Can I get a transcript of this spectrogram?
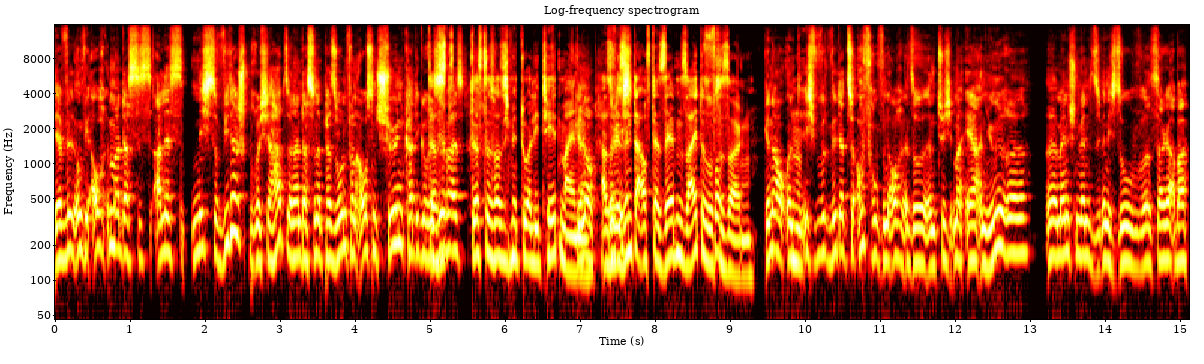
der will irgendwie auch immer, dass es alles nicht so Widersprüche hat, sondern dass so eine Person von außen schön das, kategorisierbar ist. das ist das, was ich mit Dualität meine. Genau. Also Und wir ich- sind da auf derselben Seite sozusagen. Genau, und ich w- will dazu aufrufen, auch, also natürlich immer eher an jüngere äh, Menschen, wenn, wenn ich so was sage, aber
